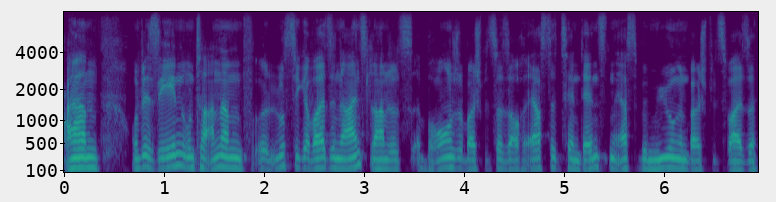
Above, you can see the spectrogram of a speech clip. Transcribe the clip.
Ähm, und wir sehen unter anderem äh, lustigerweise in der Einzelhandelsbranche beispielsweise auch erste Tendenzen, erste Bemühungen beispielsweise,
